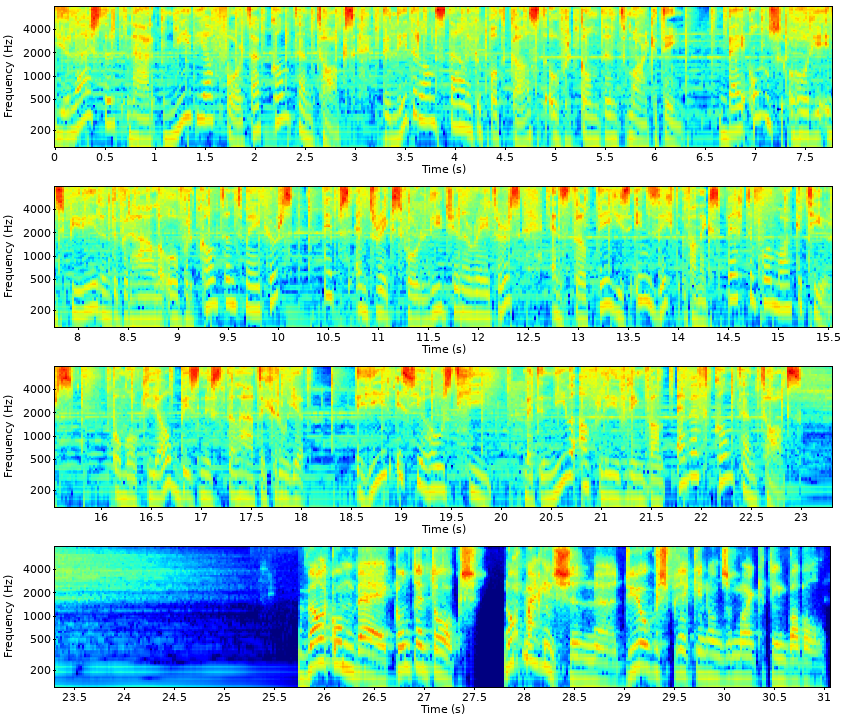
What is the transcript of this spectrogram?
Je luistert naar Media Forta Content Talks, de Nederlandstalige podcast over content marketing. Bij ons hoor je inspirerende verhalen over contentmakers, tips en tricks voor lead generators en strategisch inzicht van experten voor marketeers. Om ook jouw business te laten groeien. Hier is je host Guy met een nieuwe aflevering van MF Content Talks. Welkom bij Content Talks. Nog maar eens een uh, duo-gesprek in onze marketingbabbel.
